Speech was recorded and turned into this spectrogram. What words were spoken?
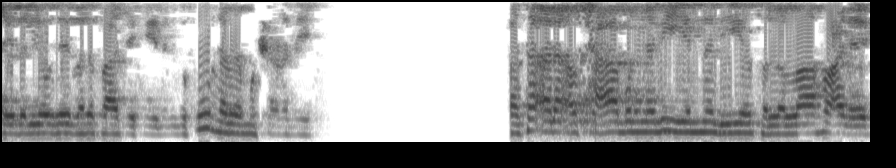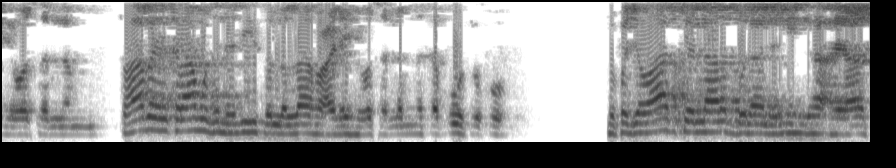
سیدل یو ځای بل فاتح کېدل د کور نه مشړلې فسأل اصحاب النبي النبي صلى الله عليه وسلم صحابه کرام د نبی صلی الله علیه وسلم نه تاسو کو نو په جواب کې الله رب العالمین دا آیات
